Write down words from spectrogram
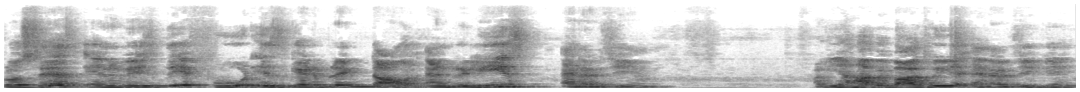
process in which the food is get break down and release energy अब यहाँ पे बात हुई है एनर्जी की।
